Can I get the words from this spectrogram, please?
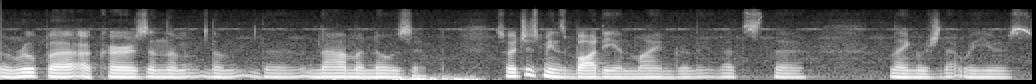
The rupa occurs and the, the, the nama knows it. So it just means body and mind, really. That's the language that we use.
